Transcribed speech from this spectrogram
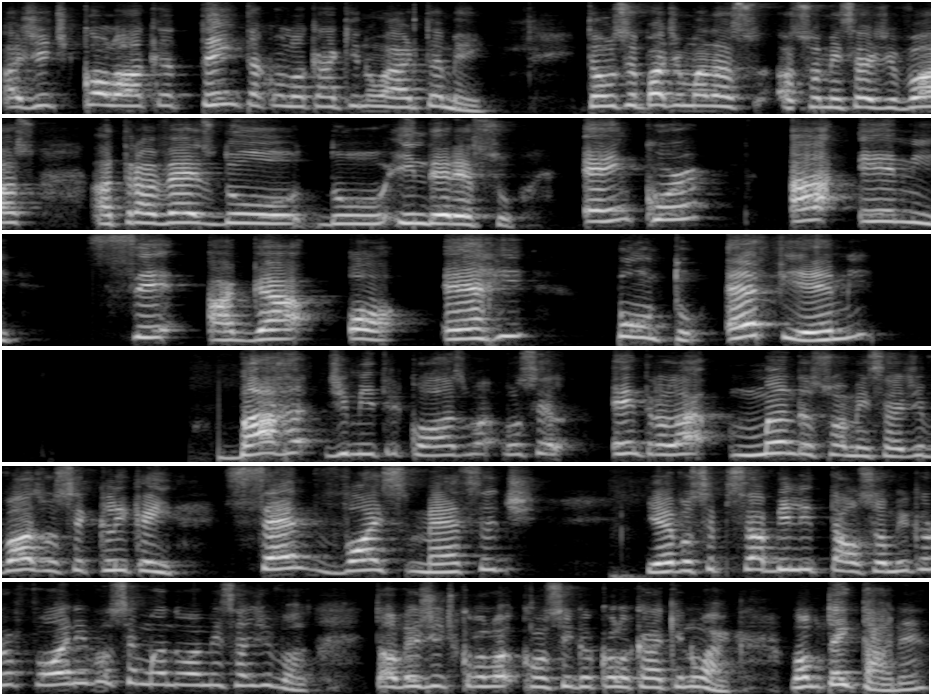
a gente coloca, tenta colocar aqui no ar também. Então você pode mandar a sua mensagem de voz através do, do endereço Anchor, A-N-C-H-O-R ponto FM barra Dimitri Cosma. Você entra lá, manda sua mensagem de voz, você clica em Send Voice Message, e aí você precisa habilitar o seu microfone e você manda uma mensagem de voz. Talvez a gente colo consiga colocar aqui no ar. Vamos tentar, né?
